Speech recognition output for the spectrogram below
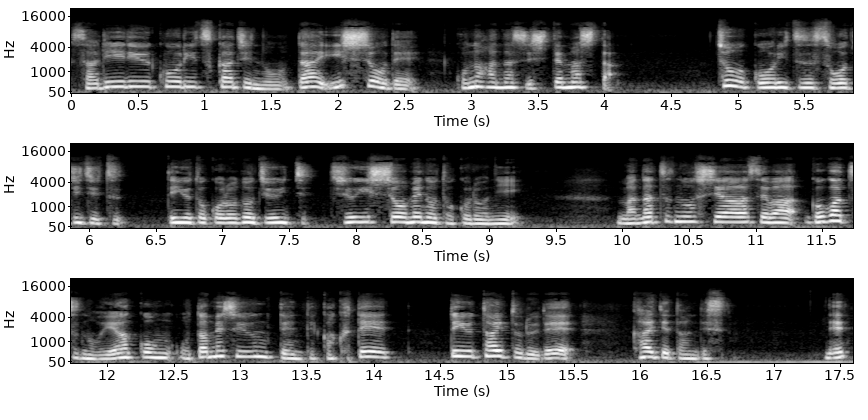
サリー流効率家事の第1章でこの話してました。超効率掃除術っていうところの 11, 11章目のところに真夏の幸せは5月のエアコンお試し運転で確定っていうタイトルで書いてたんです。ね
